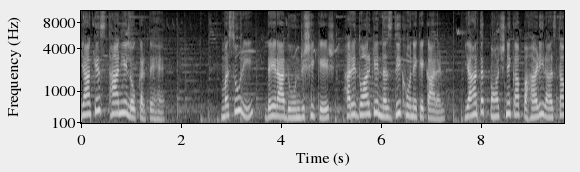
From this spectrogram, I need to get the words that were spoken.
यहाँ के स्थानीय लोग करते हैं। मसूरी, देहरादून, ऋषिकेश, हरिद्वार के नज़दीक होने के कारण यहाँ तक पहुँचने का पहाड़ी रास्ता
